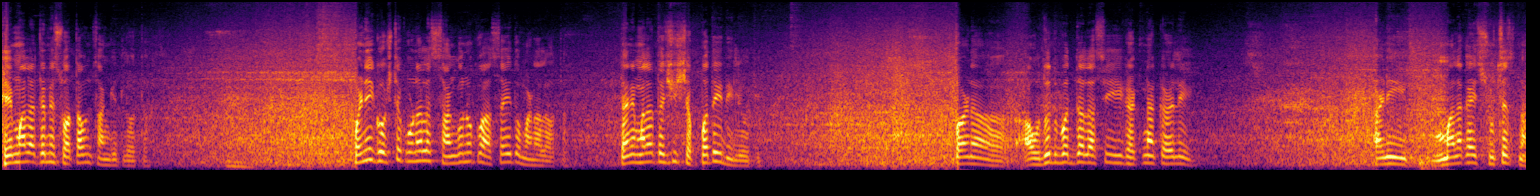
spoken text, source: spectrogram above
हे मला त्याने स्वतःहून सांगितलं होतं. पण ही गोष्ट कोणाला सांगू नको असंही तो म्हणाला होता. त्याने मला तशी शपथही दिली होती. पण अवधूतबद्दल अशी ही घटना कळली. आणि मला काही सुचत ना.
